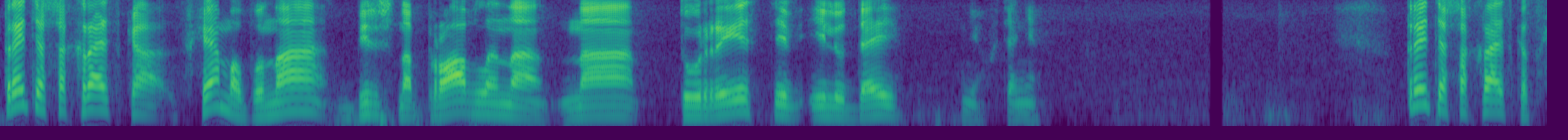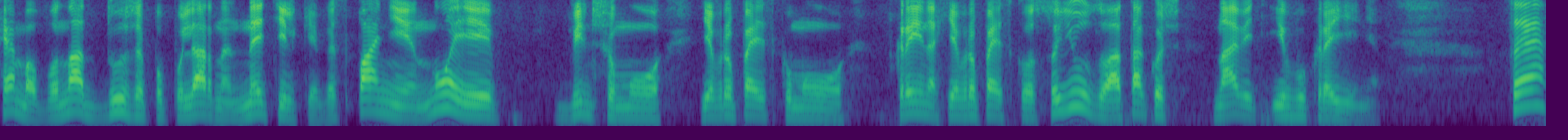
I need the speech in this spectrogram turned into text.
Третя шахрайська схема вона більш направлена на туристів і людей. Ні, хоча ні. Третя шахрайська схема вона дуже популярна не тільки в Іспанії, але і в іншому європейському в країнах Європейського Союзу, а також навіть і в Україні. Це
